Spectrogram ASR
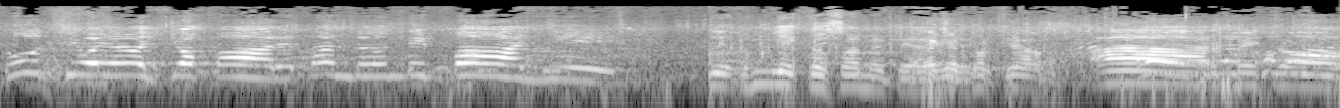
Tutti vogliono giocare, tanto non ti bagni! Non mi è cosa mi piace. portiamo? Arbitro,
